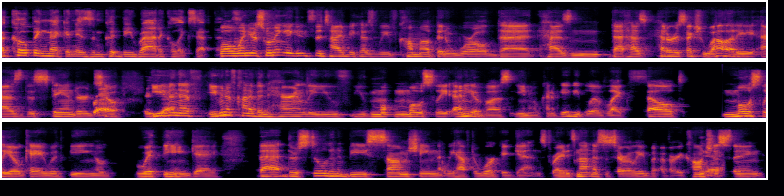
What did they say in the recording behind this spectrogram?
A coping mechanism could be radical acceptance. Well, when you're swimming against the tide because we've come up in a world that has that has heterosexuality as the standard. Right. So even if even if kind of inherently you've you've mo- mostly any of us, you know, kind of gay people have like felt mostly okay with being with being gay, that there's still going to be some shame that we have to work against, right? It's not necessarily a very conscious thing,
